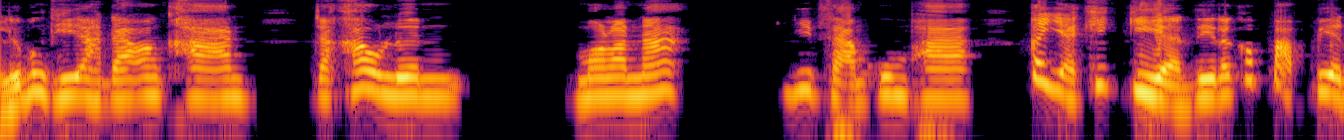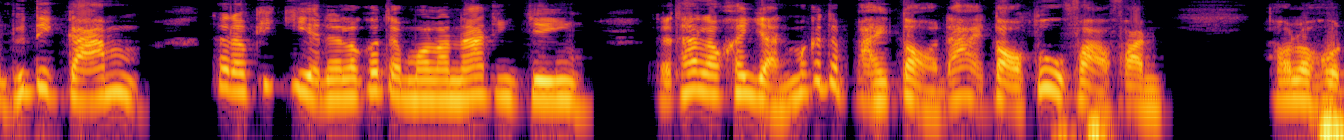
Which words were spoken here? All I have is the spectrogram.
หรือบางทีอะดาวอังคาร จะเข้าเรือนมรณะยี่สามกุมภาก็อย่าขี้เกียจดิแล้วก็ปรับเปลี่ยนพฤติกรรม ถ้าเราขี้เกียจเนี่ยเราก็จะมรณะจริง ๆ แต่ถ้าเราขยันมันก็จะไปต่อได้ต่อสู้ฝ่าฟันทรหด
